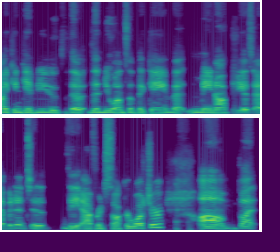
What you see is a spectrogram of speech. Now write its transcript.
I can give you the the nuance of the game that may not be as evident to the average soccer watcher. Um, but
